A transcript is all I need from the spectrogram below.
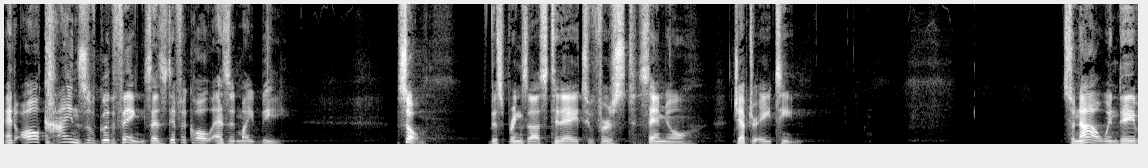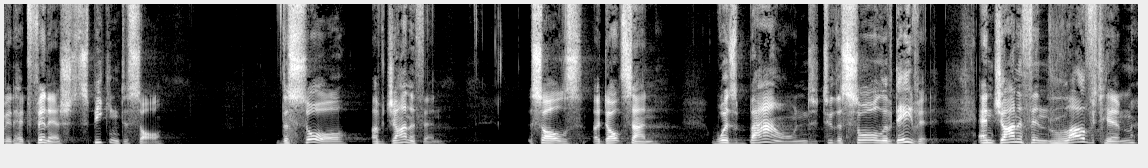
and all kinds of good things, as difficult as it might be. So, this brings us today to 1 Samuel chapter 18. So now, when David had finished speaking to Saul, the soul of Jonathan, Saul's adult son, was bound to the soul of David. And Jonathan loved him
